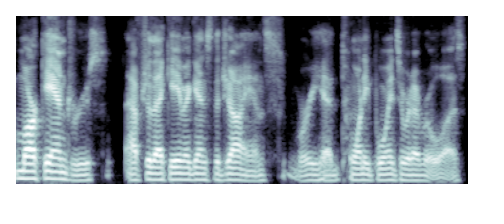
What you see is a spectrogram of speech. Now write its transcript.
Mark Andrews after that game against the Giants, where he had 20 points or whatever it was.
